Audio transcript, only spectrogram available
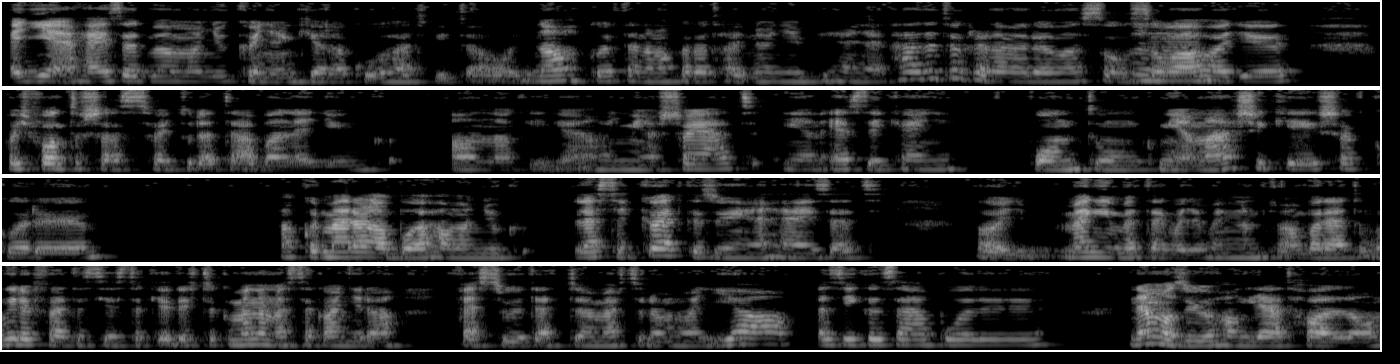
egy ilyen helyzetben mondjuk könnyen kialakulhat vita, hogy na, akkor te nem akarod hagyni, hogy én pihenjek. Hát de tökre nem erről van szó. Szóval, mm. hogy, hogy fontos az, hogy tudatában legyünk annak, igen, hogy mi a saját ilyen érzékeny pontunk, mi a másik, és akkor, akkor már alapból, ha mondjuk lesz egy következő ilyen helyzet, hogy megint beteg vagyok, vagy nem tudom, a barátom újra felteszi ezt a kérdést, akkor már nem leszek annyira feszült ettől, mert tudom, hogy ja, ez igazából nem az ő hangját hallom,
